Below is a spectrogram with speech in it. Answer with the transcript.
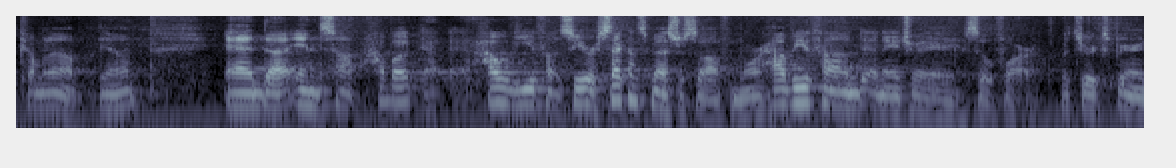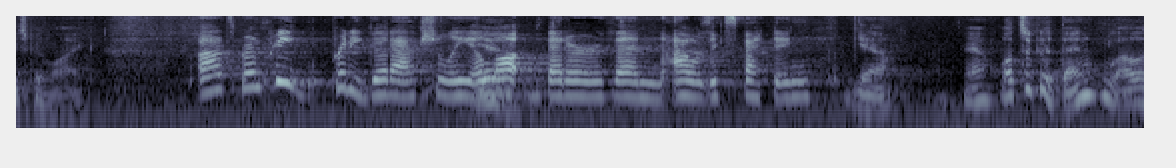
coming up. Yeah. And uh, and so how about how have you found? So you're a second semester sophomore. How have you found NHIA so far? What's your experience been like? Uh, it's been pretty pretty good actually. A Yeah. lot better than I was expecting. Yeah, yeah. Well, it's a good thing. Well,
